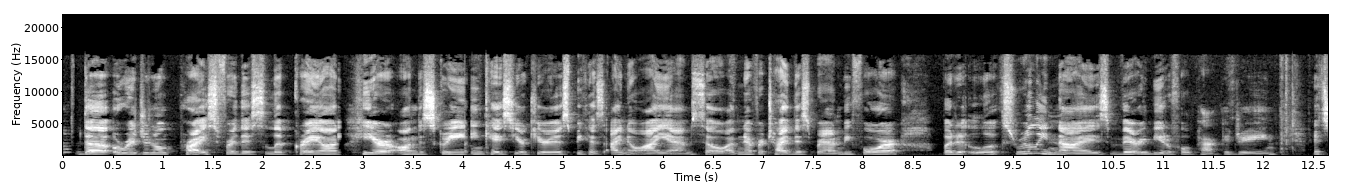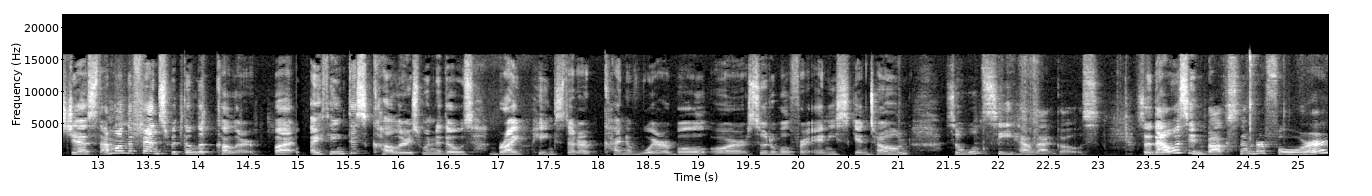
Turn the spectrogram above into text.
up the original price for this lip crayon here on the screen in case you're curious because I know I am. So I've never tried this brand before but it looks really nice very beautiful packaging. It's just I'm on the fence with the lip color but I think this color is one of those bright pinks that are kind of wearable or suitable for any skin tone. So we'll see how that goes. So that was in box number four.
